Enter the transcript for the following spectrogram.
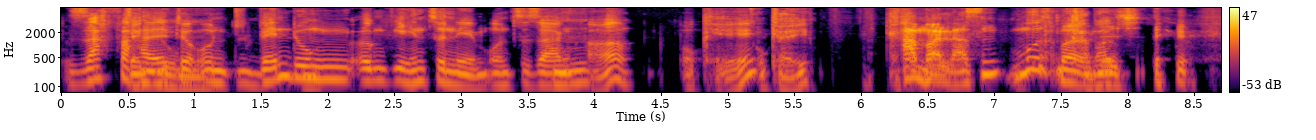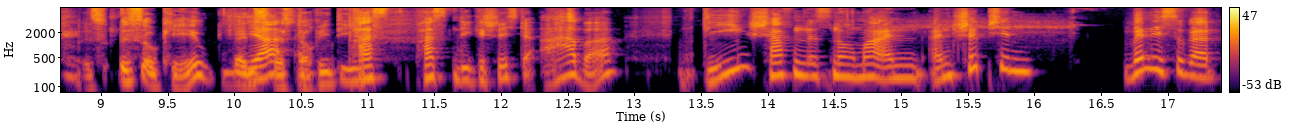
Sachverhalte Wendungen. und Wendungen irgendwie hinzunehmen und zu sagen, Mhm. ah, okay, okay, kann man lassen, muss man man. nicht. ist, ist okay, wenn es Ja, eine Story die Passt, passt in die Geschichte, aber die schaffen es nochmal ein, ein Schippchen, wenn nicht sogar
